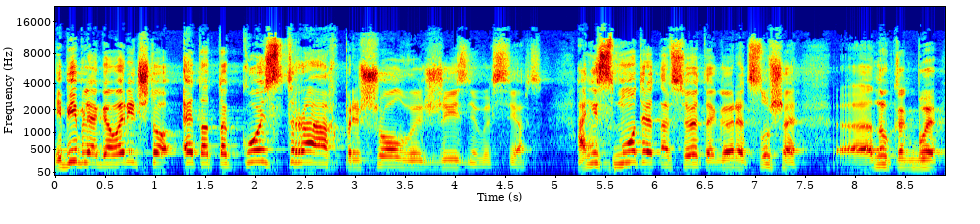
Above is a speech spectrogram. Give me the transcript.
И Библия говорит, что это такой страх пришел в их жизни, в их сердце. Они смотрят на все это и говорят, слушай, э, ну как бы,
